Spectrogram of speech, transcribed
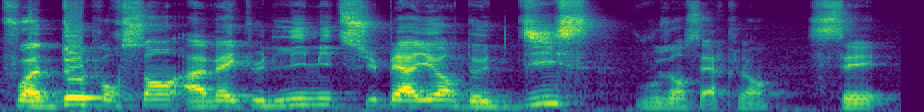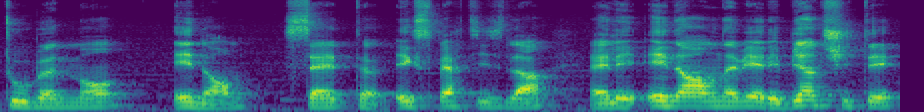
fois 2% avec une limite supérieure de 10 vous encerclant. C'est tout bonnement énorme. Cette expertise-là, elle est énorme à mon avis, elle est bien cheatée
